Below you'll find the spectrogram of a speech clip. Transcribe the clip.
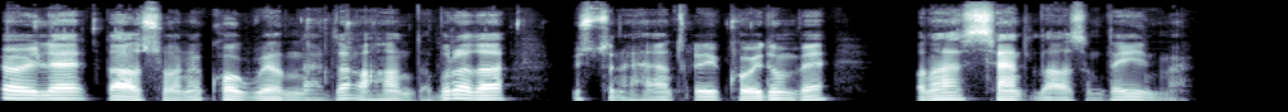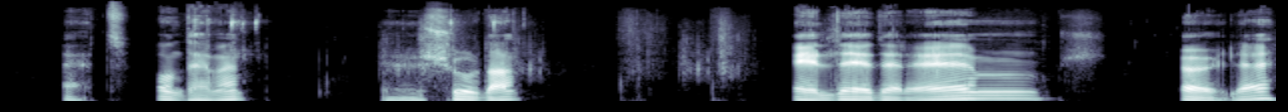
Şöyle daha sonra Cogwheel nerede? Aha da burada. Üstüne handcrane koydum ve bana sand lazım değil mi? Evet. Onu da hemen e, şuradan elde ederim. Şöyle.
